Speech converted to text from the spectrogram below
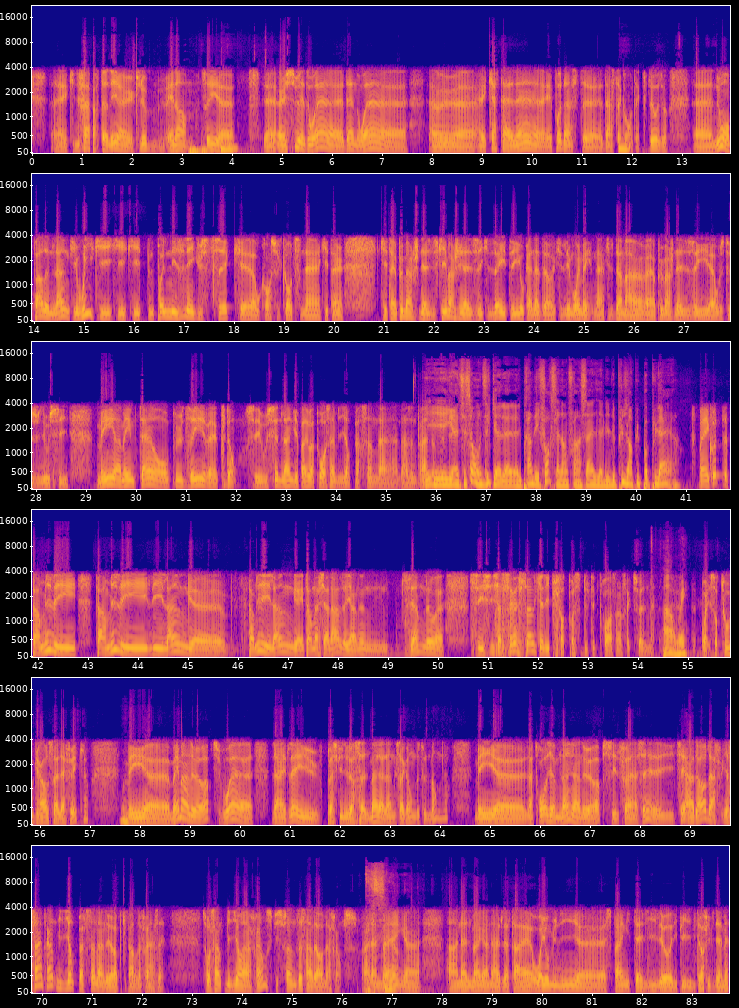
euh, qui nous fait appartenir à un club énorme. Tu sais, euh, mm. euh, un Suédois, Danois un, euh, un Catalan et pas dans ce dans ce mm. contexte-là. Là. Euh, nous, on parle d'une langue qui, oui, qui, qui, qui est une Polynésie linguistique euh, au consul continent, qui est un qui est un peu marginalisé, qui est marginalisé, qui l'a été au Canada, qui l'est moins maintenant, qui le demeure un peu marginalisé aux États-Unis aussi. Mais en même temps, on peut dire, coudon, c'est aussi une langue qui est parlée par 300 millions de personnes dans, dans une trentaine. Et, c'est ça, on dit qu'elle prend des forces, la langue française, elle est de plus en plus populaire. Ben écoute, parmi les parmi les, les langues euh, parmi les langues internationales, il y en a une dizaine là. Euh, c'est ça serait celle qui a les plus fortes possibilités de croissance actuellement. Ah oui. Euh, oui, surtout grâce à l'Afrique là. Mais euh, même en Europe, tu vois, euh, l'anglais est presque universellement la langue seconde de tout le monde. Mais euh, la troisième langue en Europe, c'est le français. Tu sais, en dehors de la, il y a 130 millions de personnes en Europe qui parlent le français. 60 millions en France, puis 70 en dehors de la France. En Allemagne, en, en Allemagne, en Angleterre, au Royaume-Uni, euh, Espagne, Italie, là, les pays limitrophes, évidemment.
